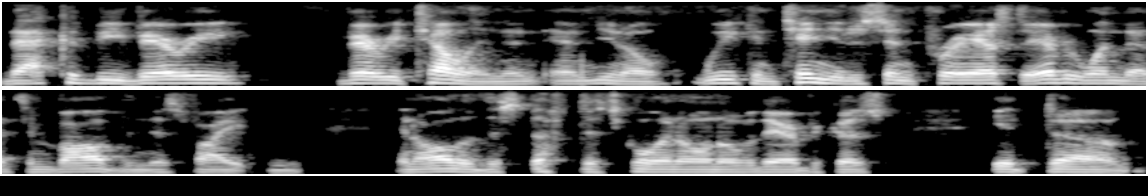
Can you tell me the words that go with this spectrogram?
that could be very very telling. And and you know we continue to send prayers to everyone that's involved in this fight and and all of the stuff that's going on over there because it um,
